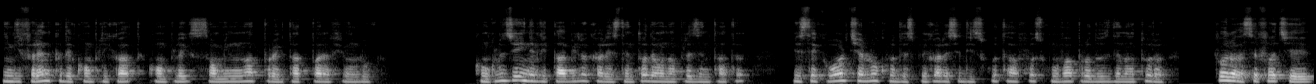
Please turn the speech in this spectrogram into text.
indiferent cât de complicat, complex sau minunat proiectat pare a fi un lucru. Concluzia inevitabilă care este întotdeauna prezentată este că orice lucru despre care se discută a fost cumva produs de natură, fără a se face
